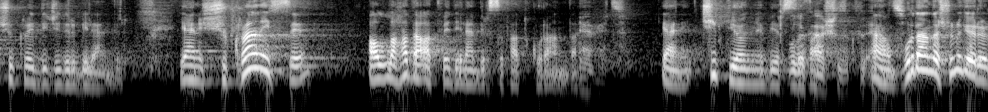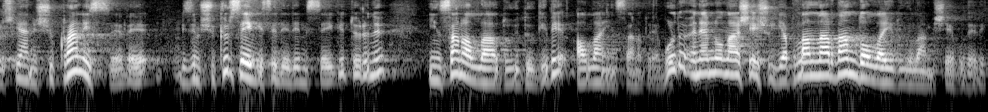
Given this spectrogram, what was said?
şükredicidir, bilendir. Yani şükran ise Allah'a da atfedilen bir sıfat Kur'an'da. Evet. Yani çift yönlü bir sıfat. karşılıklı, Ha, evet. buradan da şunu görüyoruz. Yani şükran hissi ve bizim şükür sevgisi dediğimiz sevgi türünü insan Allah'a duyduğu gibi Allah insanı duyuyor. Burada önemli olan şey şu. Yapılanlardan dolayı duyulan bir şey bu dedik.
